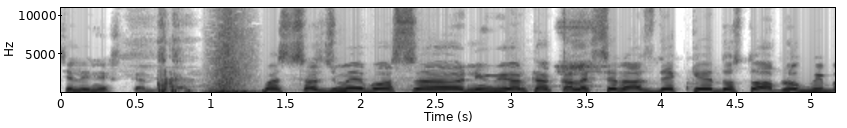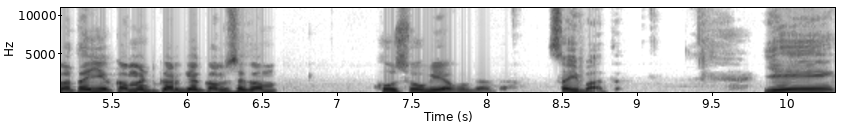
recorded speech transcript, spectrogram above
चलिए नेक्स्ट कर दीजिए बस सच में बस न्यू ईयर का कलेक्शन आज देख के दोस्तों आप लोग भी बताइए कमेंट करके कम से कम खुश हो गया हूँ दादा सही बात है। ये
